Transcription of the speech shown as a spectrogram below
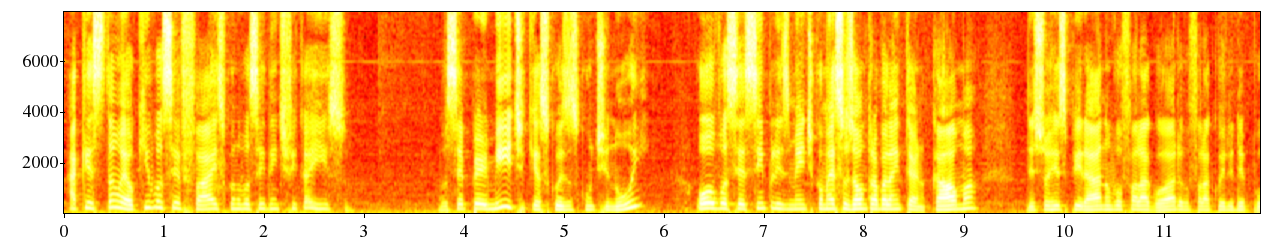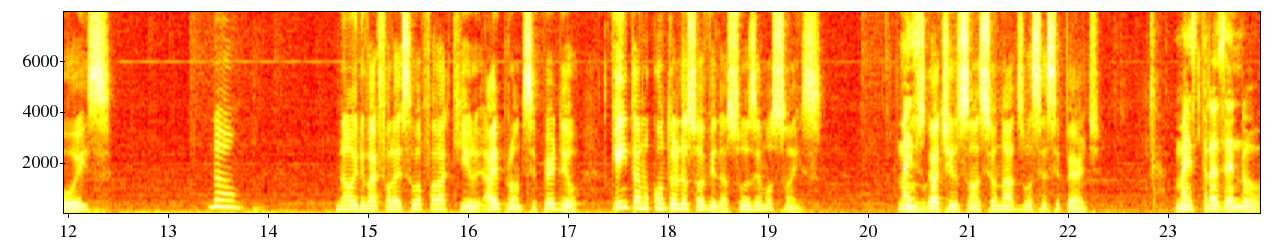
A questão é o que você faz quando você identifica isso. Você permite que as coisas continuem ou você simplesmente começa já um trabalho interno? Calma, deixa eu respirar, não vou falar agora, vou falar com ele depois. Não. Não, ele vai falar isso, eu vou falar aquilo. Aí pronto, se perdeu. Quem está no controle da sua vida? As suas emoções. Mas, Quando os gatilhos são acionados, você se perde. Mas trazendo,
